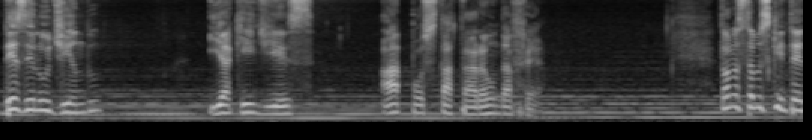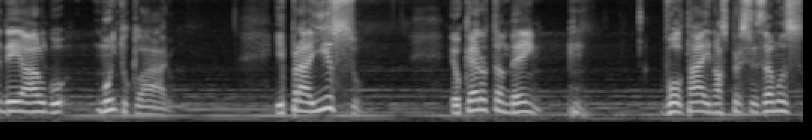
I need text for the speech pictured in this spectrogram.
desiludindo e aqui diz, apostatarão da fé. Então nós temos que entender algo muito claro. E para isso, eu quero também voltar e nós precisamos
